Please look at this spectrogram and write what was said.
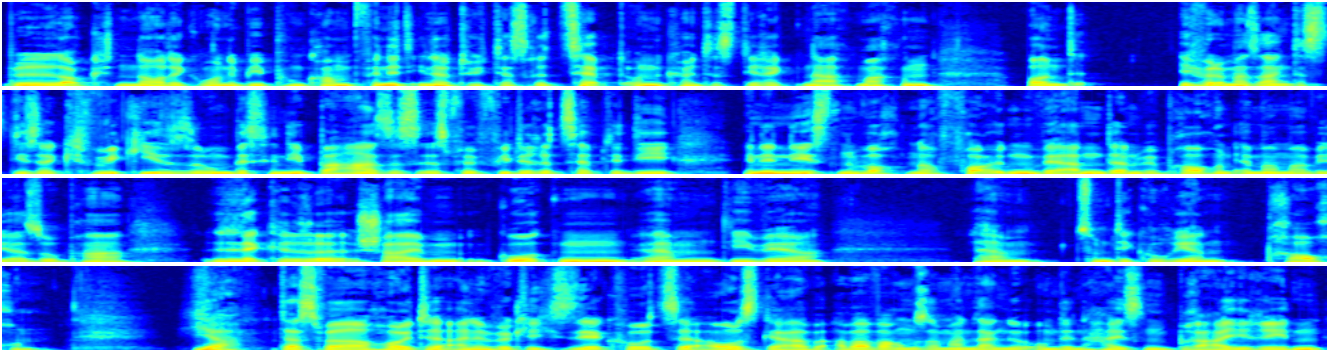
Blog nordicwannabe.com findet ihr natürlich das Rezept und könnt es direkt nachmachen. Und ich würde mal sagen, dass dieser Quickie so ein bisschen die Basis ist für viele Rezepte, die in den nächsten Wochen noch folgen werden, denn wir brauchen immer mal wieder so ein paar leckere Scheiben Gurken, ähm, die wir ähm, zum Dekorieren brauchen. Ja, das war heute eine wirklich sehr kurze Ausgabe. Aber warum soll man lange um den heißen Brei reden,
